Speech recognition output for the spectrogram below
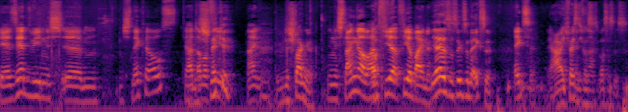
Der sieht wie Sch- ähm, eine Schnecke aus. Der hat Eine aber Schnecke? vier. Nein, eine Schlange. eine Schlange, aber hat Was? vier, vier Beine. Ja, das ist irgendwie so eine Echse. Echse. Ja, ich weiß nicht, was, was das ist.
